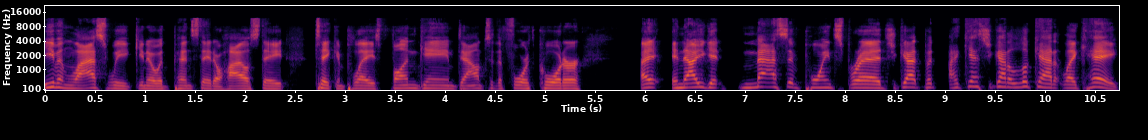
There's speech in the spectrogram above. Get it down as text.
Even last week, you know, with Penn State, Ohio State taking place, fun game down to the fourth quarter. I, and now you get massive point spreads. You got, but I guess you got to look at it like, hey,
